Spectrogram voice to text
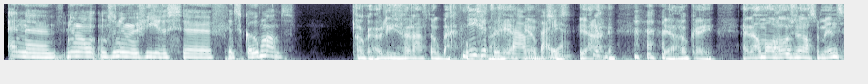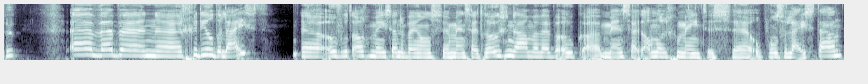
En uh, nummer, onze nummer vier is uh, Frits Koopmans. Oké, okay, oh, die is vanavond ook bij. Die zit er vanavond ja, bij, ja. Ja, ja oké. En allemaal Rozenaalse mensen? Uh, we hebben een gedeelde lijst. over het algemeen staan er bij ons mensen uit Roosendaal... maar we hebben ook mensen uit andere gemeentes op onze lijst staan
